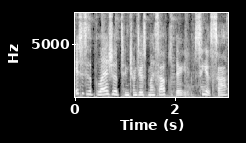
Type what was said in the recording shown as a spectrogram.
It is a pleasure to introduce myself today. See you, sir.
